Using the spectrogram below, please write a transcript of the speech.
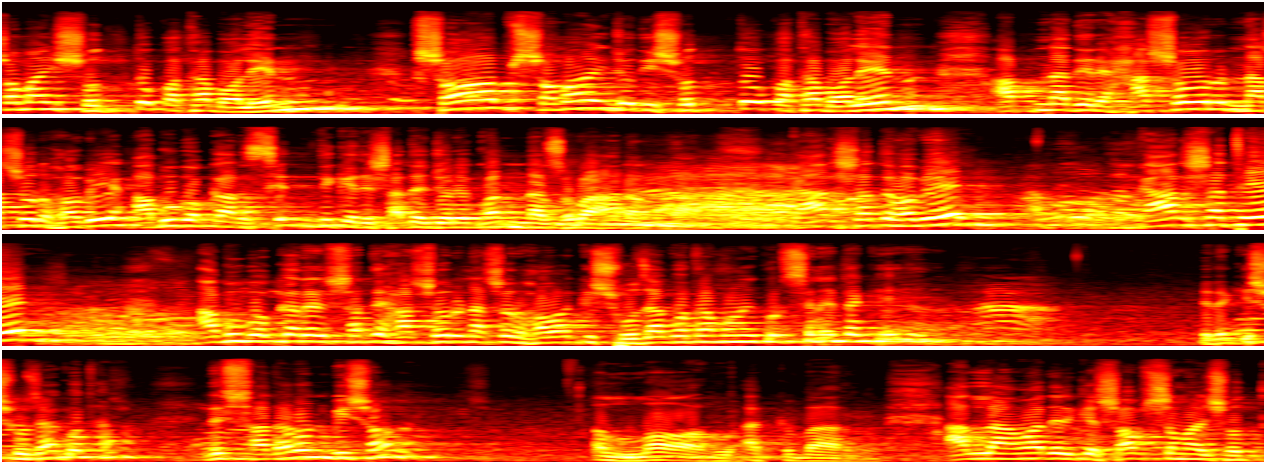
সময় সত্য কথা বলেন সব সময় যদি সত্য কথা বলেন, আপনাদের হাসর নাসর হবে আবু বকার সিদ্দিকের সাথে জোরে কন্যা সোবাহান্লাহ কার সাথে হবে? কার সাথে? আবু বকারের সাথে হাসর নাসর হওয়া কি সোজা কথা মনে করছেন এটাকে? এটা কি সোজা কথা? এটা সাধারণ বিষয়। আল্লাহ আকবার। আল্লাহ আমাদেরকে সব সময় সত্য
